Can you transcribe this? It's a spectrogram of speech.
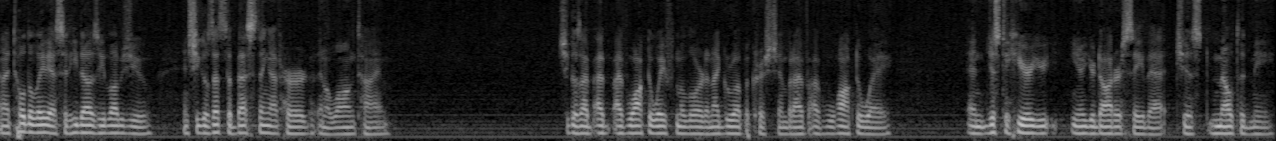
And I told the lady, I said, He does, He loves you. And she goes, That's the best thing I've heard in a long time. She goes, I've, I've, I've walked away from the Lord, and I grew up a Christian, but I've, I've walked away. And just to hear you, you know, your daughter say that just melted me.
